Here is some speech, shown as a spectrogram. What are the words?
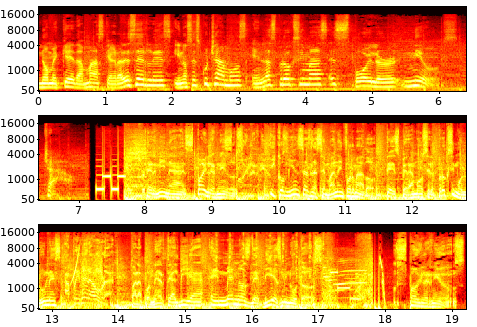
No me queda más que agradecerles y nos escuchamos en las próximas Spoiler News. Chao. Termina Spoiler News y comienzas la semana informado. Te esperamos el próximo lunes a primera hora para ponerte al día en menos de 10 minutos. Spoiler News.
